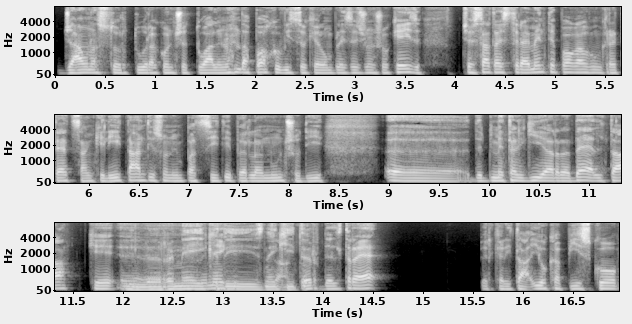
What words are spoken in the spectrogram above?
già una stortura concettuale non da poco, visto che era un PlayStation Showcase, c'è stata estremamente poca concretezza anche lì. Tanti sono impazziti per l'annuncio di eh, Metal Gear Delta, che, il eh, remake, remake, di Snake esatto, Eater del 3 per carità, io capisco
